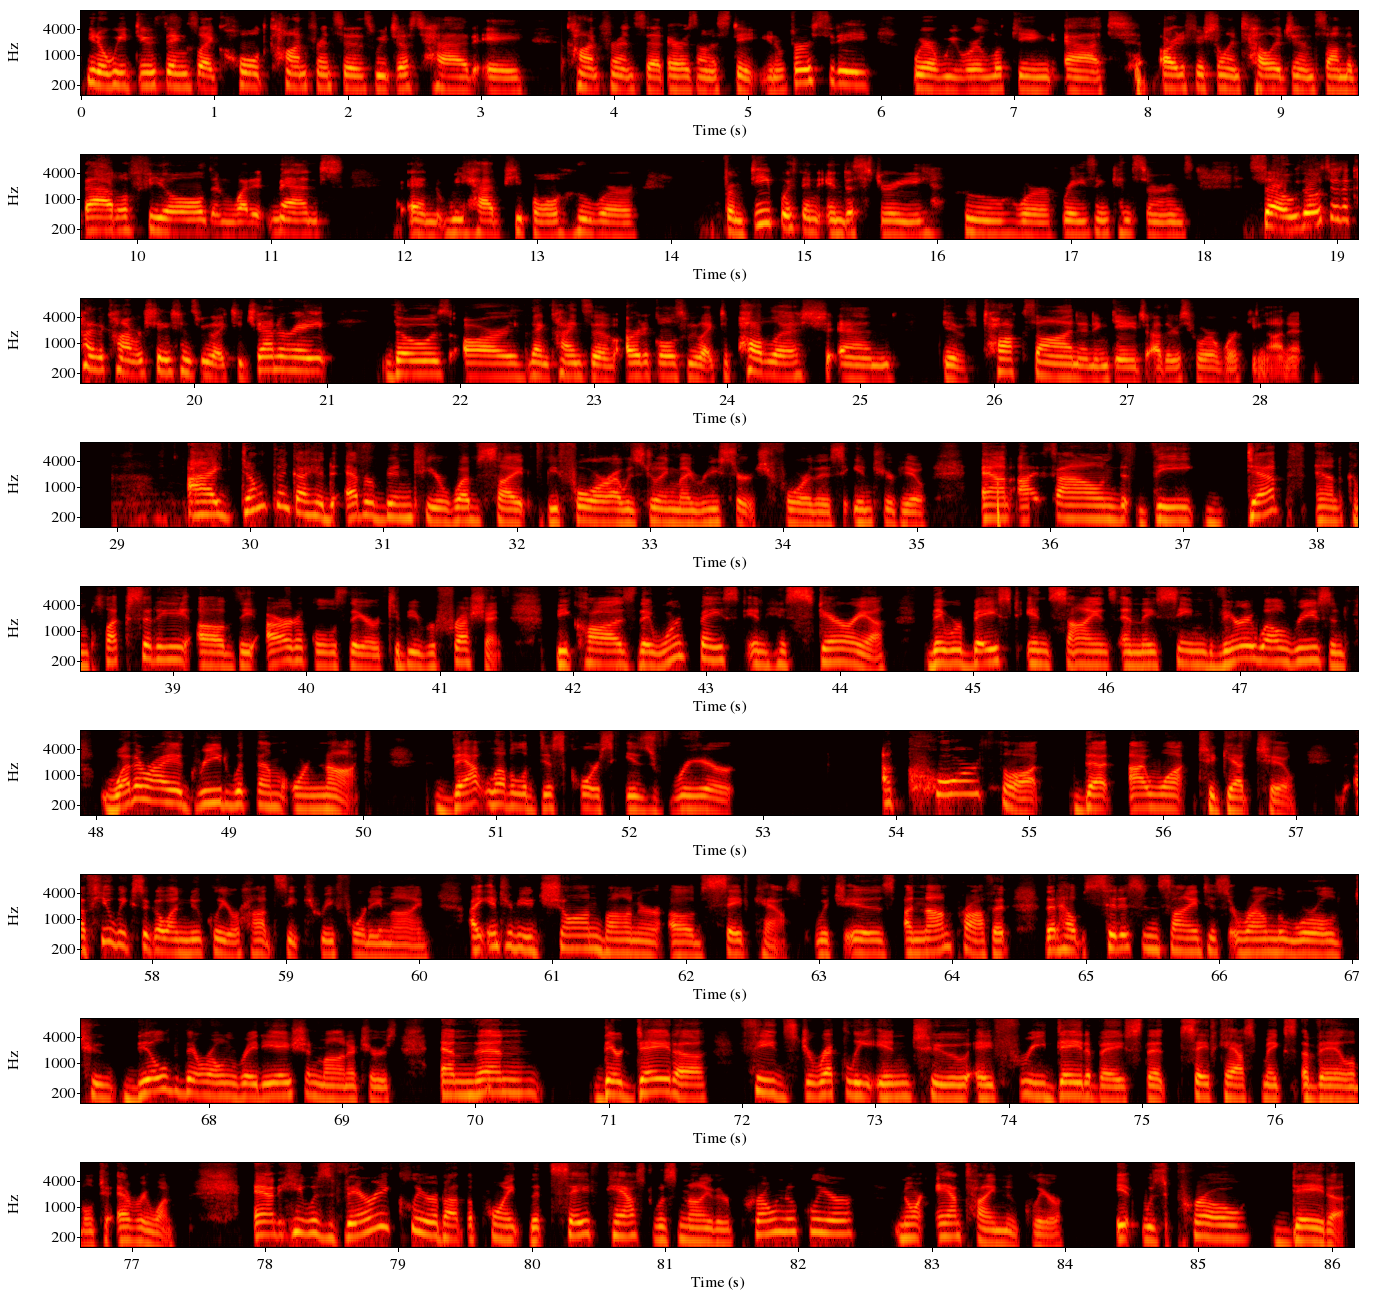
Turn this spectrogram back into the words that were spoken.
You know we do things like hold conferences. We just had a conference at Arizona State University where we were looking at artificial intelligence on the battlefield and what it meant. And we had people who were from deep within industry who were raising concerns. So, those are the kind of conversations we like to generate. Those are then kinds of articles we like to publish and give talks on and engage others who are working on it. I don't think I had ever been to your website before I was doing my research for this interview. And I found the depth and complexity of the articles there to be refreshing because they weren't based in hysteria. They were based in science and they seemed very well reasoned, whether I agreed with them or not. That level of discourse is rare. A core thought that I want to get to a few weeks ago on Nuclear Hot Seat 349, I interviewed Sean Bonner of Safecast, which is a nonprofit that helps citizen scientists around the world to build their own radiation monitors and mm. then their data feeds directly into a free database that Safecast makes available to everyone. And he was very clear about the point that Safecast was neither pro nuclear nor anti nuclear, it was pro data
